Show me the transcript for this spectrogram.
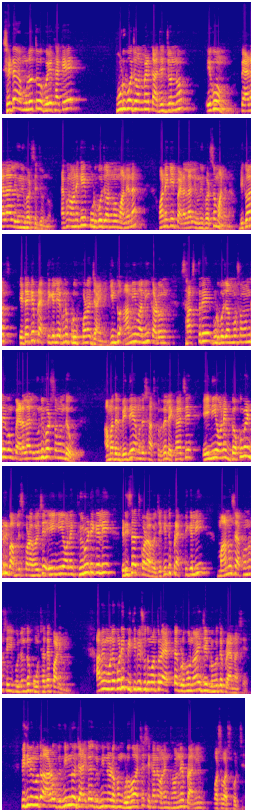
সেটা মূলত হয়ে থাকে পূর্বজন্মের কাজের জন্য এবং প্যারালাল ইউনিভার্সের জন্য। এখন অনেকেই পূর্বজন্ম মানে না, অনেকেই প্যারালাল ইউনিভার্সও মানে না। বিকজ এটাকে প্র্যাকটিক্যালি এখনও প্রুভ করা যায়নি। কিন্তু আমি মানি কারণ শাস্ত্রে পূর্বজন্ম সম্বন্ধে এবং প্যারালাল ইউনিভার্স সম্বন্ধেও আমাদের বেদে, আমাদের শাস্ত্রতে লেখা আছে, এই নিয়ে অনেক ডকুমেন্টারি পাবলিশ করা হয়েছে, এই নিয়ে অনেক থিওরিটিক্যালি রিসার্চ করা হয়েছে, কিন্তু প্র্যাকটিক্যালি মানুষ এখনও সেই পর্যন্ত পৌঁছাতে পারেনি। আমি মনে করি পৃথিবী শুধুমাত্র একটা গ্রহ নয়, যে গ্রহতে প্রাণ আছে। পৃথিবীর মতো আরও বিভিন্ন জায়গায় বিভিন্ন রকম গ্রহ আছে, সেখানে অনেক ধরনের প্রাণী বসবাস করছে।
